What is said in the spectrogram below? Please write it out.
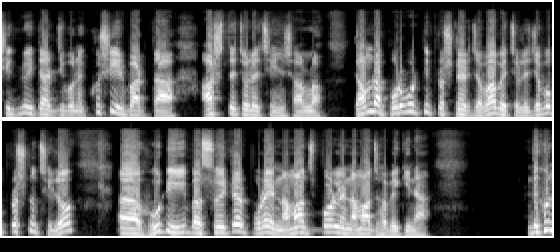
শীঘ্রই তার জীবনে খুশির বার্তা আসতে চলেছে ইনশাআল্লাহ। তো আমরা পরবর্তী প্রশ্নের জবাবে চলে যাব। প্রশ্ন ছিল হুডি বা সোয়েটার পরে নামাজ পড়লে নামাজ হবে কিনা? দেখুন,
